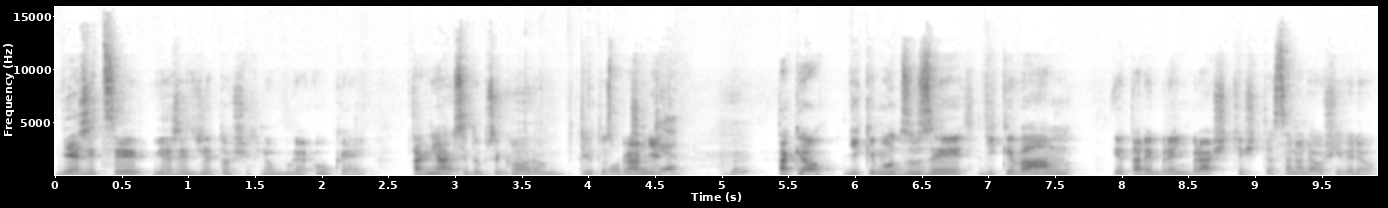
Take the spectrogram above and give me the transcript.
věřit si, věřit, že to všechno bude OK. Tak nějak si to překládám. Mhm. Je to správně? Určitě. Mhm. Tak jo, díky moc Zuzi, díky vám. Je tady Brainbrush, těšte se na další video.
